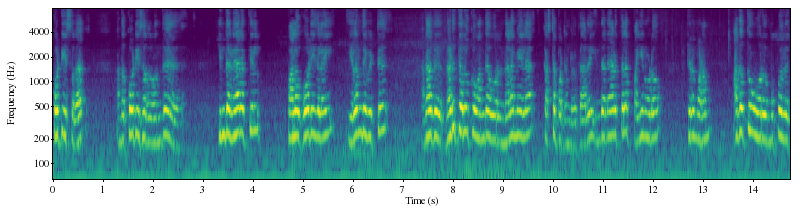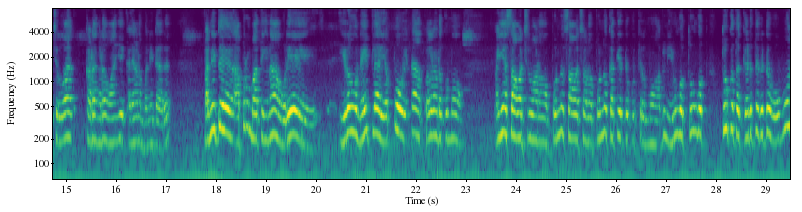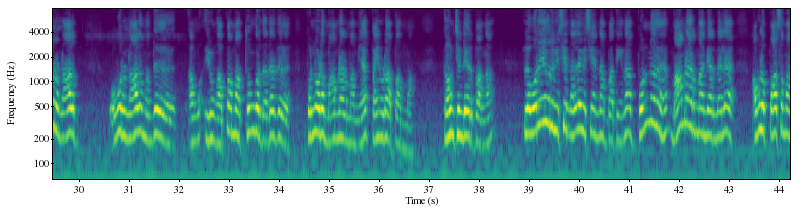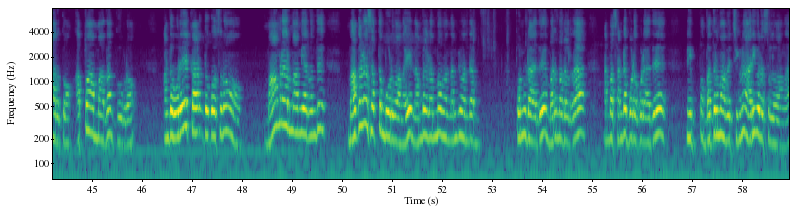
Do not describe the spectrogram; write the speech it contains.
கோட்டீஸ்வரர். அந்த கோட்டீஸ்வரர் வந்து இந்த நேரத்தில் பல கோடிகளை இழந்துவிட்டு அதாவது நடுத்தருக்கு வந்த ஒரு நிலைமையில் கஷ்டப்பட்டு இருக்காரு இந்த நேரத்தில் பையனோட திருமணம் அதுக்கும் ஒரு முப்பது லட்ச ரூபா கடன் கடன் வாங்கி கல்யாணம் பண்ணிட்டாரு. பண்ணிட்டு அப்புறம் பார்த்தீங்கன்னா ஒரே இரவு நைட்டில் எப்போ என்ன கொலை நடக்குமோ பையன் சாவச்சிருவானோ பொண்ணு சாவச்சிருவானோ பொண்ணு கத்தியத்தை குத்திருமோ அப்படின்னு இவங்க தூங்க தூக்கத்தை கெடுத்துக்கிட்டு ஒவ்வொரு நாளும் ஒவ்வொரு நாளும் வந்து அவங்க இவங்க அப்பா அம்மா தூங்குறது அதாவது பொண்ணோட மாமனார் மாமியார் பையனோட அப்பா அம்மா கவனிச்சுட்டே இருப்பாங்க. இல்லை ஒரே ஒரு விஷயம் நல்ல விஷயம் என்ன பார்த்தீங்கன்னா பொண்ணு மாமனார் மாமியார் மேலே அவ்வளோ பாசமாக இருக்கும். அப்பா அம்மா தான் கூப்பிடும். அந்த ஒரே காரணத்துக்கோசரம் மாமனார் மாமியார் வந்து மகனை சத்தம் போடுவாங்க. ஏ நம்மளை நம்ம நம்பி வந்த பொண்ணுடாது மருமகள்ரா நம்ம சண்டை போடக்கூடாது நீ பத்திரமா வச்சுக்கணும் அறிவுரை சொல்லுவாங்க.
